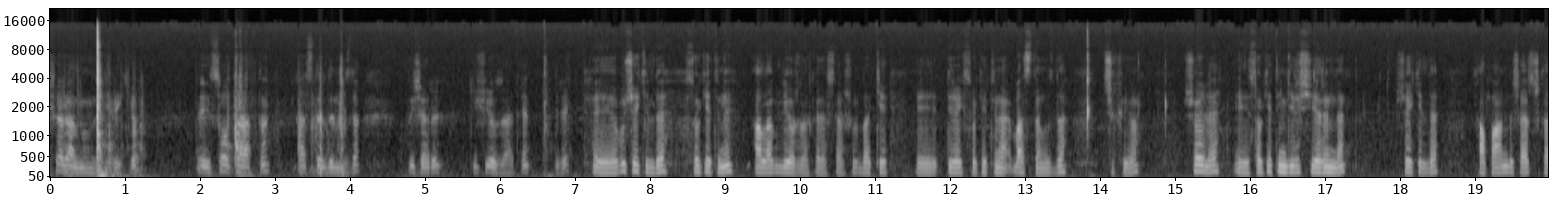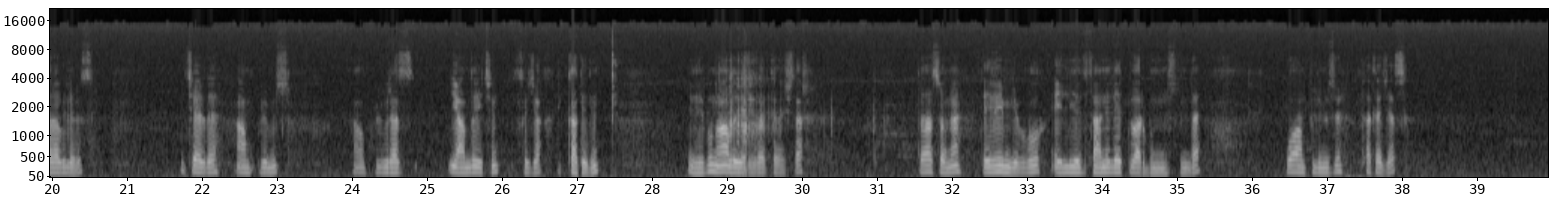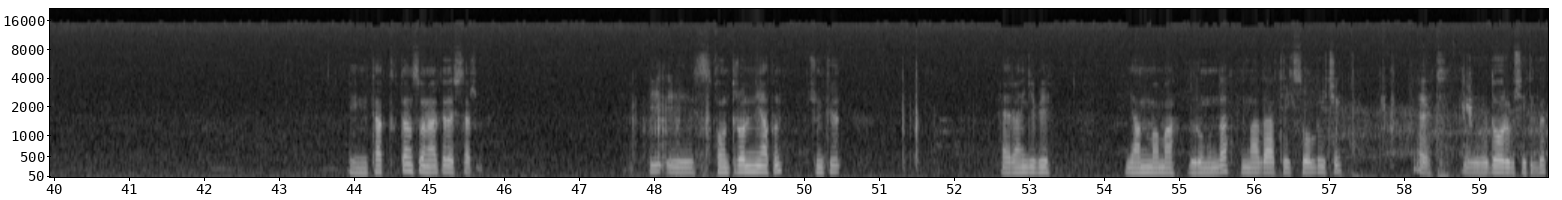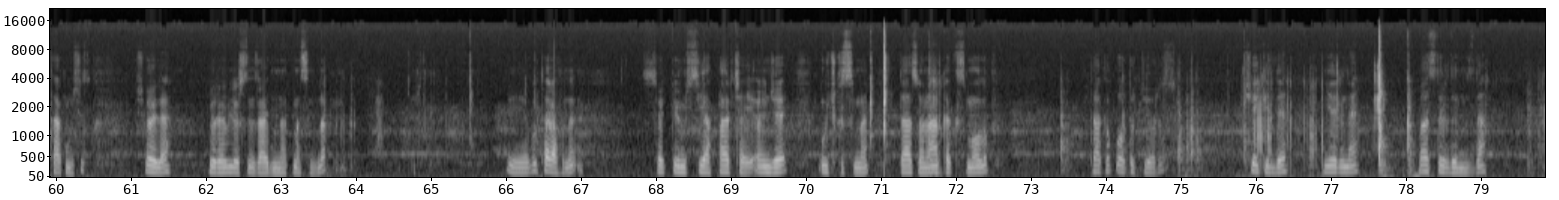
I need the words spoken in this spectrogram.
dışarı almamız gerekiyor. E, sol taraftan kastırdığımızda dışarı düşüyor zaten direkt. E, bu şekilde soketini alabiliyoruz arkadaşlar. Şuradaki e, direkt soketine bastığımızda çıkıyor. Şöyle e, soketin giriş yerinden şu şekilde kapağını dışarı çıkarabiliriz. İçeride ampulümüz ampul biraz yandığı için sıcak. Dikkat edin. E, bunu alıyoruz arkadaşlar. Daha sonra dediğim gibi bu 57 tane led var bunun üstünde. Bu ampulümüzü takacağız. E, taktıktan sonra arkadaşlar bir e, kontrolünü yapın. Çünkü herhangi bir yanmama durumunda bunlar da artı eksi olduğu için evet e, doğru bir şekilde takmışız. Şöyle görebilirsiniz aydınlatmasında. E, bu tarafını söktüğümüz siyah parçayı önce uç kısmı daha sonra arka kısmı olup takıp oturtuyoruz. Bu şekilde yerine bastırdığımızda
